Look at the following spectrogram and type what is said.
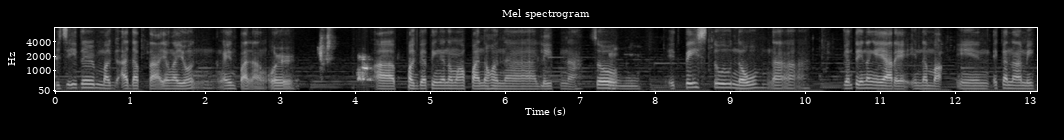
it's either mag-adapt tayo ngayon, ngayon pa lang, or ah, pagdating na ng mga panahon na late na. So, Mhm. it pays to know na ganito yung nangyayari in the in economic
